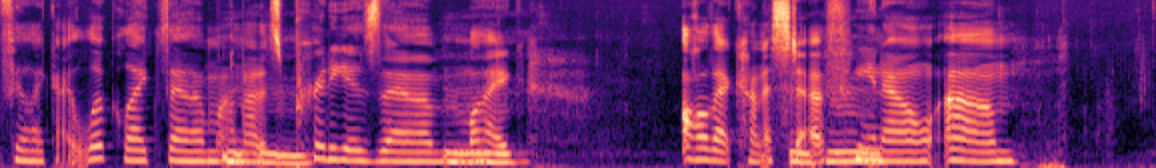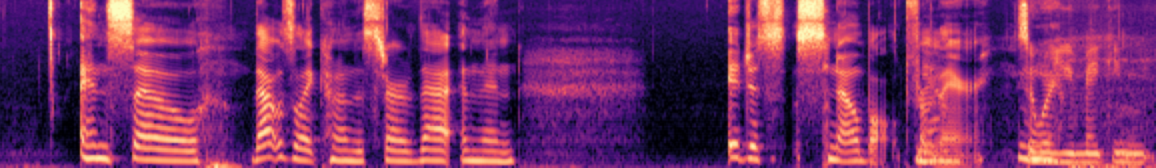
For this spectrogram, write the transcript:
feel like I look like them. I'm not as pretty as them. Like, all that kind of stuff, you know. Um, and so that was like kind of the start of that, and then it just snowballed from Yeah. there. So were you making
